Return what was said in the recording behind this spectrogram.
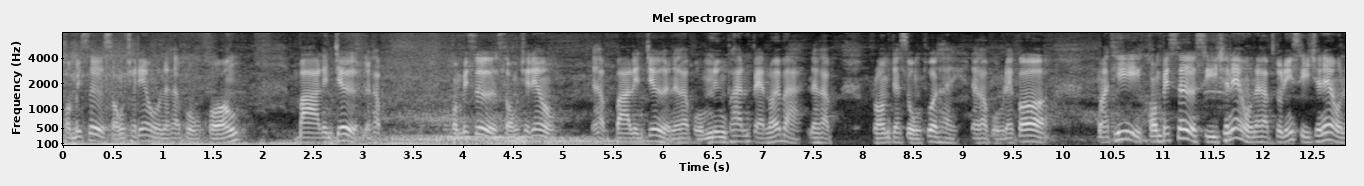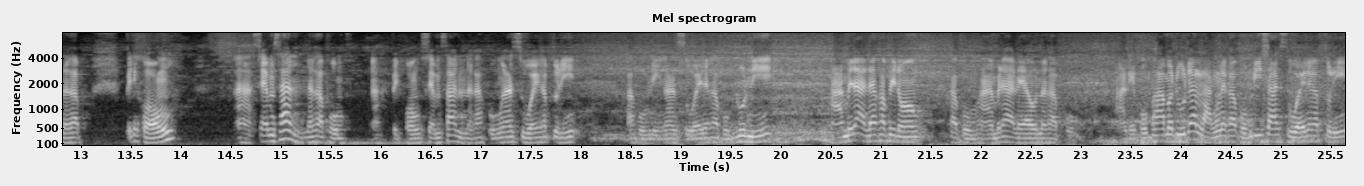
คอมเพรสเซอร์2 channel นะครับผมของ Bar Ranger นะครับคอมเพรสเซอร์2 channel นะครับ Bar Ranger นะครับผม 1,800 บาทนะครับพร้อมจะส่งทั่วไทยนะครับผมแล้วก็มาที่คอมเพรสเซอร์4 channel นะครับตัวนี้4 channel นะครับเป็นของอ่าแซมซันนะครับผมอ่าเป็นของแซมซันนะครับผมงานสวยครับตัวนี้ครับผมนี่งานสวยนะครับผมรุ่นนี้หาไม่ได้แล้วครับพี่น้องครับผมหาไม่ได้แล้วนะครับผมอ่าเดี๋ยวผมพามาดูด้านหลังนะครับ ผมดีไซน์สวยนะครับตัวนี้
